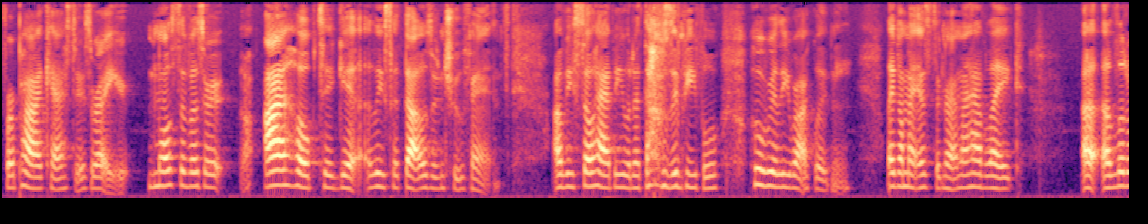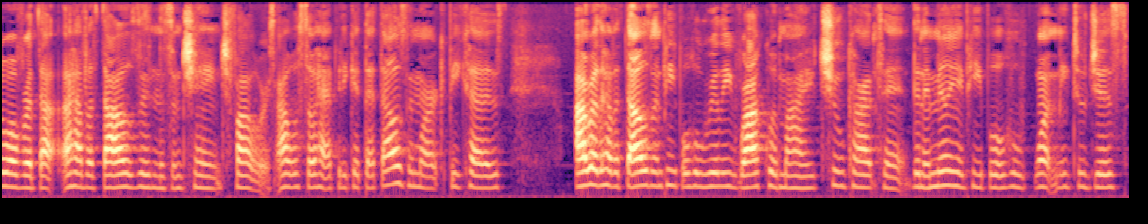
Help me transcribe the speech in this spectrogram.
for podcasters, right? Most of us are. I hope to get at least a thousand true fans. I'll be so happy with a thousand people who really rock with me. Like on my Instagram, I have like a, a little over a I have a thousand and some change followers. I was so happy to get that thousand mark because I'd rather have a thousand people who really rock with my true content than a million people who want me to just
